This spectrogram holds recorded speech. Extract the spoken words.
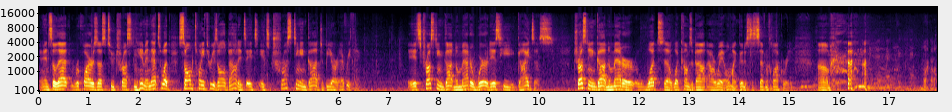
And so that requires us to trust in Him. And that's what Psalm 23 is all about. It's, it's, it's trusting in God to be our everything. It's trusting God no matter where it is He guides us. Trusting in God no matter what, uh, what comes about our way. Oh my goodness, it's 7 o'clock already. Um, wow.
